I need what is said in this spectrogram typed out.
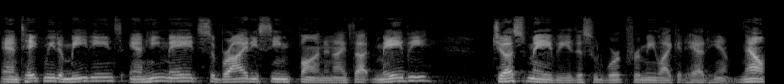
and take me to meetings, and he made sobriety seem fun. And I thought maybe, just maybe, this would work for me like it had him. Now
